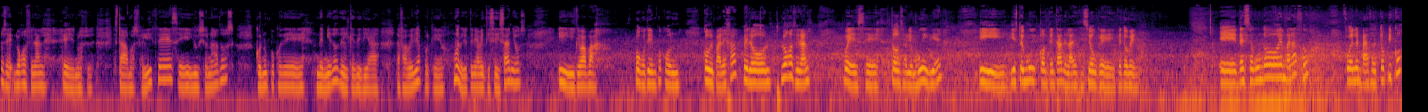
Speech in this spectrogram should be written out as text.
no sé, luego al final eh, nos estábamos felices, e ilusionados, con un poco de, de miedo del que diría la familia, porque, bueno, yo tenía 26 años y llevaba poco tiempo con, mi pareja, pero luego al final pues eh, todo salió muy bien y, estoy muy contenta de la decisión que, tomé. Eh, del segundo embarazo fue el embarazo ectópico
